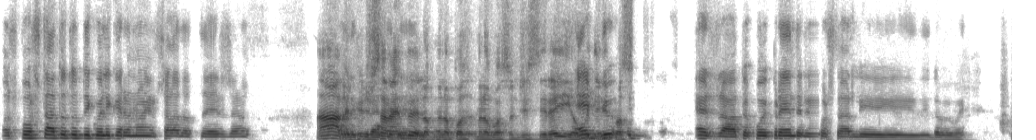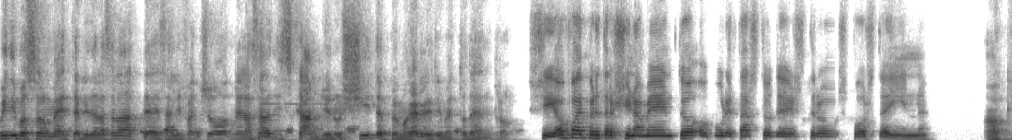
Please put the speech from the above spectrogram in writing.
Ho spostato tutti quelli che erano in sala d'attesa. Ah, perché giustamente lo, me, lo posso, me, lo posso, gestire io. Più, posso... Esatto, puoi prenderli e spostarli dove vuoi. Quindi possono metterli dalla sala d'attesa, li faccio nella sala di scambio in uscita e poi magari li rimetto dentro. Sì, o fai per trascinamento oppure tasto destro sposta in. Ok.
